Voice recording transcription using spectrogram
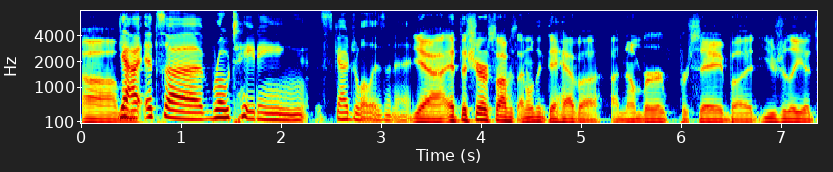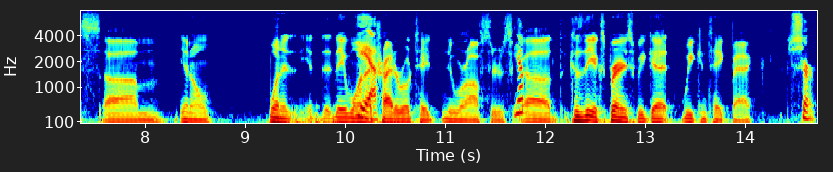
Um, yeah, it's a rotating schedule, isn't it? yeah, at the sheriff's office, I don't think they have a, a number per se, but usually it's um, you know when it, they want to Yeah. try to rotate newer officers Yep. because the experience we get, we can take back Sure.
